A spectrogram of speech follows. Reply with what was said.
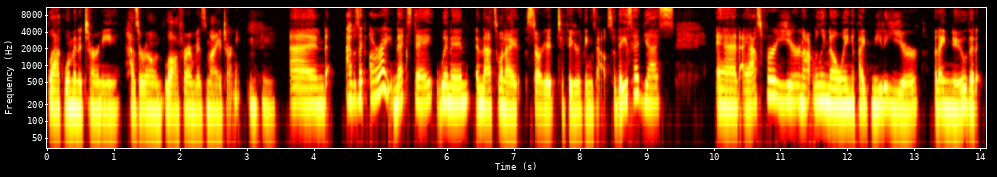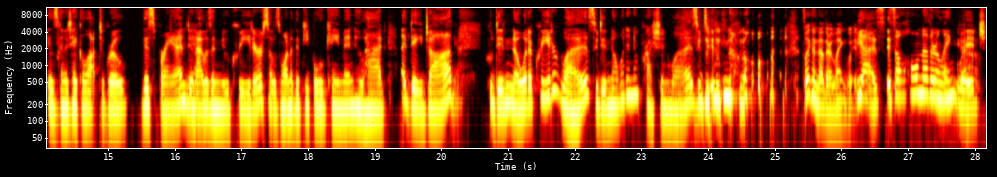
black woman attorney, has her own law firm, is my attorney. Mhm. And I was like, all right, next day went in. And that's when I started to figure things out. So they said yes. And I asked for a year, not really knowing if I'd need a year, but I knew that it was going to take a lot to grow this brand. And I was a new creator. So I was one of the people who came in who had a day job, Yeah. who didn't know what a creator was, who didn't know what an impression was, who didn't know. It's like another language. yes, it's a whole nother language.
